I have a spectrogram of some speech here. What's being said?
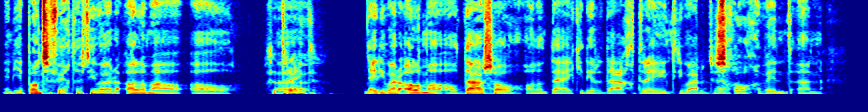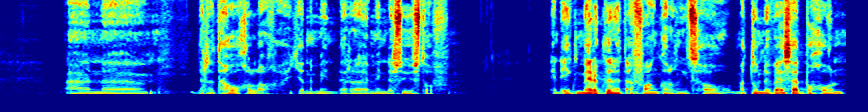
En die Japanse vechters, die waren allemaal al Getraind. eh, nee, die waren allemaal al daar zo al een tijdje. Die hadden daar getraind. Die waren dus Ja. gewoon gewend aan, aan eh, dat het hoger lag. Weet je, en minder, eh, minder zuurstof. En ik merkte het aanvankelijk niet zo. Maar toen de wedstrijd begon,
